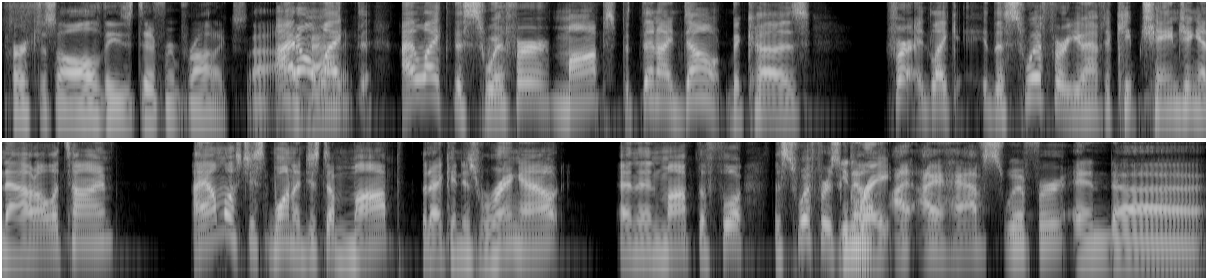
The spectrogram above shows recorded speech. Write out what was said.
purchase all these different products. I, I don't like the, I like the Swiffer mops, but then I don't because for like the Swiffer, you have to keep changing it out all the time. I almost just want to just a mop that I can just wring out and then mop the floor. The Swiffer's you know, great. I, I have Swiffer and uh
